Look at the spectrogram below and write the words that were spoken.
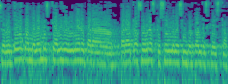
sobre todo cuando vemos que ha habido dinero para, para otras obras que son menos importantes que esta.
